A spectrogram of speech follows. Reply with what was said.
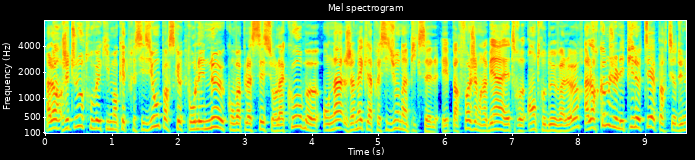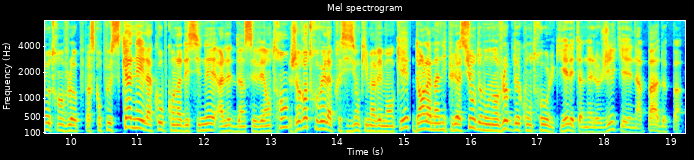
Alors j'ai toujours trouvé qu'il manquait de précision, parce que pour les nœuds qu'on va placer sur la courbe, on n'a jamais que la précision d'un pixel. Et parfois j'aimerais bien être entre deux valeurs. Alors comme je l'ai piloté à partir d'une autre enveloppe, parce qu'on peut scanner la courbe qu'on a dessinée à l'aide d'un CV entrant, je retrouvais la précision qui m'avait manqué dans la manipulation de mon enveloppe de contrôle, qui elle est analogique et n'a pas de pas.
